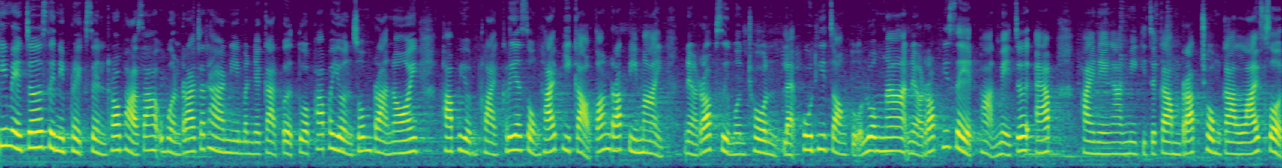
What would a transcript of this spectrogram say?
ที่เมเจอร์ซีนิเพล็กเซ็นทรัลพาซาอุบลราชธานีบรรยากาศเปิดตัวภาพยนตร์ส้มปลาน้อย ภาพยนตร์คลายเครียดส่งท้ายปีเก่าต้อนรับปีใหม่ ในรอบสื่อมวลชน และผู้ที่จองตั๋วล่วงหน้าในรอบพิเศษผ่านเมเจอร์แอปภายในงานมีกิจกรรมรับชมการไลฟ์สด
